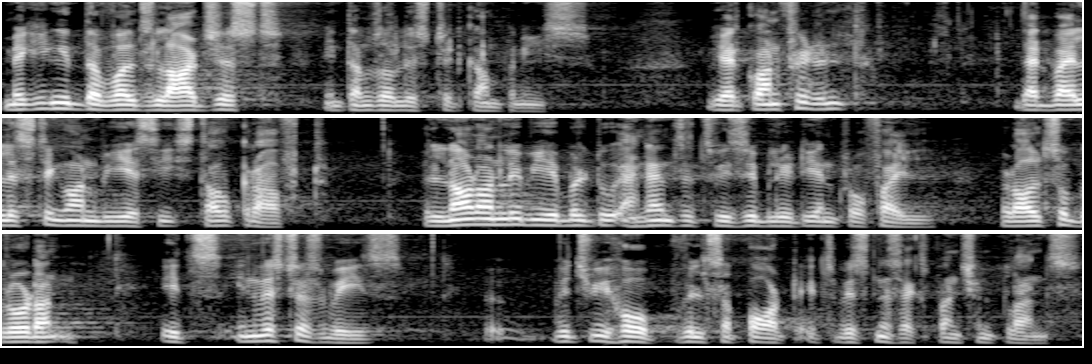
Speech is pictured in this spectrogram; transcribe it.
making it the world's largest in terms of listed companies. We are confident that by listing on BSE, Stovekraft will not only be able to enhance its visibility and profile, but also broaden its investors base, which we hope will support its business expansion plans.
